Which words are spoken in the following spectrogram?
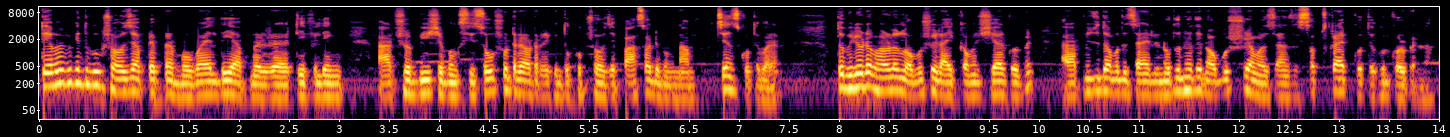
তো এভাবে কিন্তু খুব সহজে আপনি আপনার মোবাইল দিয়ে আপনার টিফিলিং আটশো বিশ এবং সি চৌষট্টি রাউটারে কিন্তু খুব সহজে পাসওয়ার্ড এবং নাম চেঞ্জ করতে পারেন। তো ভিডিওটা ভালো লাগলে অবশ্যই লাইক কমেন্ট শেয়ার করবেন। আর আপনি যদি আমাদের চ্যানেলে নতুন হতেন অবশ্যই আমাদের চ্যানেল সাবস্ক্রাইব করতে ভুল করবেন না।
